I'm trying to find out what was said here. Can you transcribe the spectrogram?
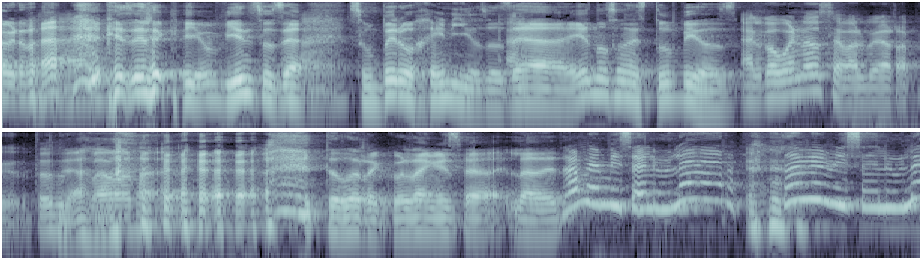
¿Verdad? Eso es lo que yo pienso. Sea, son pero genios, o sea, ellos no son estúpidos. Algo bueno se va a olvidar rápido. Entonces, vamos a... Todos recuerdan esa, la de, dame mi celular, dame mi celular.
